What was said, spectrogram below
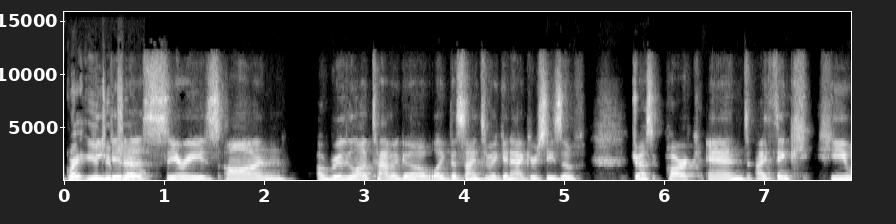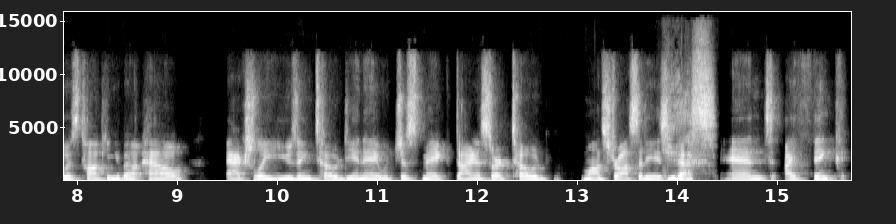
great YouTube he did channel. a series on a really long time ago, like the scientific inaccuracies of Jurassic Park, and I think he was talking about how actually using toad DNA would just make dinosaur toad monstrosities. yes, And I think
